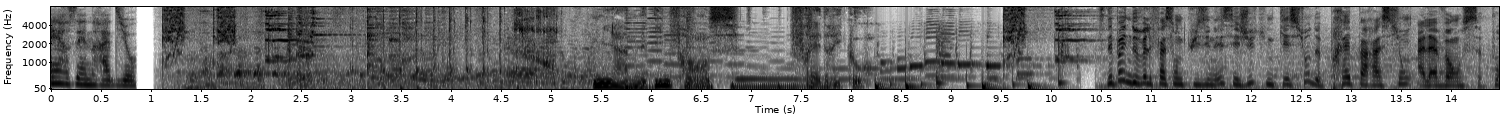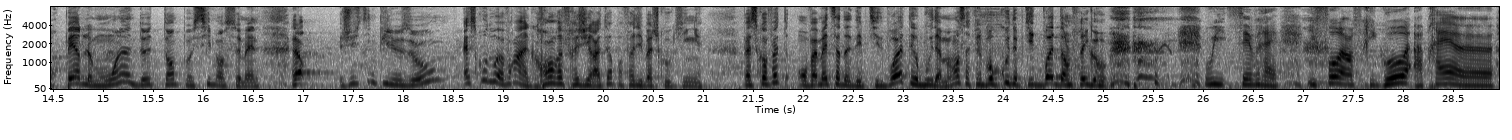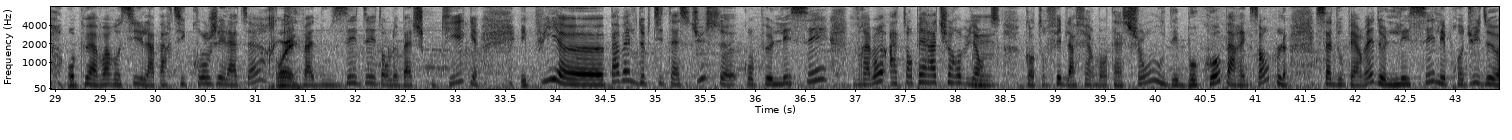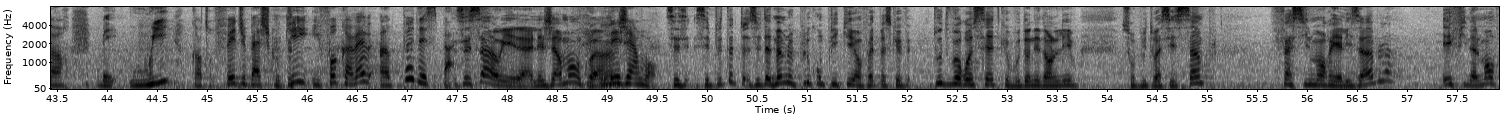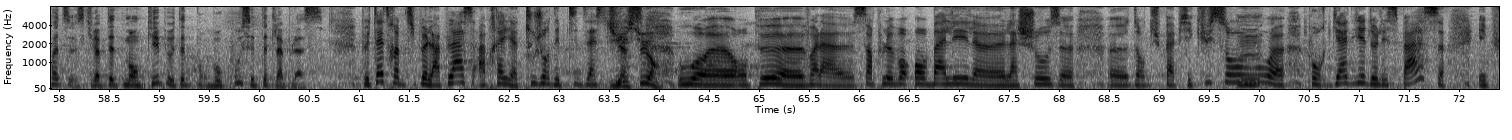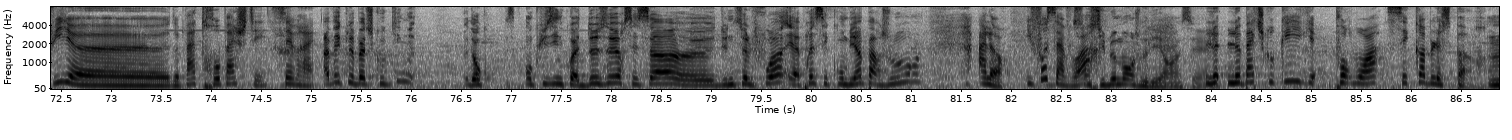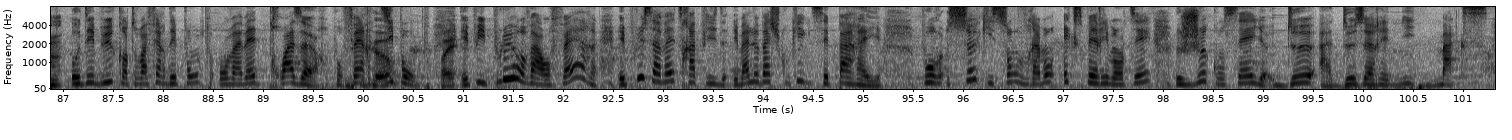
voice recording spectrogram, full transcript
RZN Radio. Miam in France, Frédérico. Ce n'est pas une nouvelle façon de cuisiner, c'est juste une question de préparation à l'avance pour perdre le moins de temps possible en semaine. Alors, Justine Piluso, est-ce qu'on doit avoir un grand réfrigérateur pour faire du batch cooking? Parce qu'en fait, on va mettre ça dans des petites boîtes et au bout d'un moment, ça fait beaucoup de petites boîtes dans le frigo. Oui, c'est vrai. Il faut un frigo. Après, euh, on peut avoir aussi la partie congélateur Ouais. qui va nous aider dans le batch cooking. Et puis, euh, pas mal de petites astuces qu'on peut laisser vraiment à température ambiante. Mm. Quand on fait de la fermentation ou des bocaux, par exemple, ça nous permet de laisser les produits dehors. Mais oui, quand on fait du batch cooking, il faut quand même un peu d'espace. C'est ça, oui, légèrement quoi. hein. Légèrement. C'est peut-être même le plus compliqué en fait parce que toutes vos recettes que vous donnez dans le livre sont plutôt assez simples, facilement réalisables. Et finalement, en fait, ce qui va peut-être manquer, peut-être pour beaucoup, c'est peut-être la place. peut-être un petit peu la place. Après, il y a toujours des petites astuces Bien sûr. où euh, on peut euh, voilà simplement emballer le- la chose euh, dans du papier cuisson Mm. pour gagner de l'espace et puis ne pas trop acheter. C'est vrai. Avec le batch cooking, donc on cuisine quoi Deux heures, c'est ça, euh, d'une seule fois Et après, c'est combien par jour? Alors, il faut savoir. Sensiblement, je veux dire. hein, Le, le batch cooking, pour moi, c'est comme le sport. Mm. Au début, quand on va faire des pompes, on va mettre 3 heures pour faire D'accord. 10 pompes. Ouais. Et puis, plus on va en faire, et plus ça va être rapide. Et ben, le batch cooking, c'est pareil. Pour ceux qui sont vraiment expérimentés, je conseille 2 à 2 heures et demie max.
